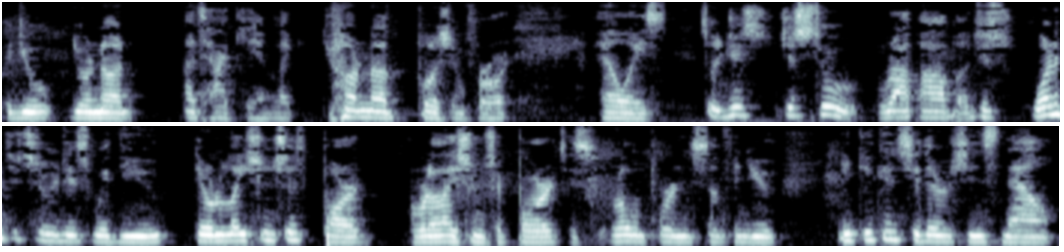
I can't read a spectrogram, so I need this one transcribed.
but you you're not attacking, like you're not pushing forward. Anyways, so just just to wrap up, I just wanted to share this with you. The relationships part, relationship part is real important. Something you need to consider since now.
